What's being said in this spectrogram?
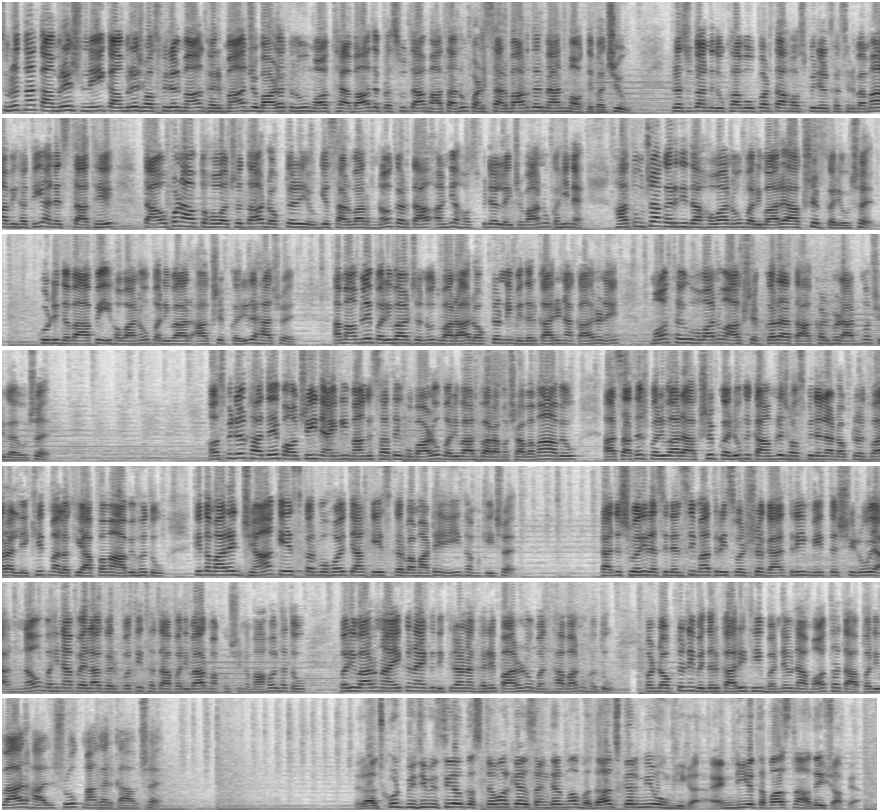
સુરતના કામરેજની કામરેજ હોસ્પિટલમાં ઘરમાં જ બાળકનું મોત થયા બાદ પ્રસૂતા માતાનું પણ સારવાર દરમિયાન મોત નિપજ્યું. પ્રસૂતાને દુખાવો ઉપડતા હોસ્પિટલ ખસેડવામાં આવી હતી અને સાથે તાવ પણ આવતો હોવા છતાં ડોક્ટરે યોગ્ય સારવાર ન કરતા અન્ય હોસ્પિટલ લઈ જવાનું કહીને હાથ ઊંચા કરી દીધા હોવાનો પરિવારે આક્ષેપ કર્યો છે. ખોટી દવા આપી હોવાનો પરિવાર આક્ષેપ કરી રહ્યા છે. આ મામલે પરિવારજનો દ્વારા ડોક્ટરની બેદરકારીના કારણે મોત થયું હોવાનો આક્ષેપ કરાતા ખળભળાટ મચી ગયો છે. હોસ્પિટલ ખાતે પહોંચી ન્યાયની માંગ સાથે હોબાળો પરિવાર દ્વારા મચાવવામાં આવ્યો. આ સાથે જ પરિવારે આક્ષેપ કર્યો કે કામરેજ હોસ્પિટલના ડોક્ટર દ્વારા લેખિતમાં લખી આપવામાં આવ્યું હતું કે તમારે જ્યાં કેસ કરવો હોય ત્યાં કેસ કરવા માટેની ધમકી છે. રાજેશ્વરી રેસિડેન્સીમાં ત્રીસ વર્ષીય ગાયત્રી મિત શિરોયા નવ મહિના પહેલા ગર્ભવતી થતા પરિવારમાં ખુશીનો માહોલ હતો. પરિવારના એકના એક દીકરાના ઘરે પારણું બંધાવવાનું હતું. પણ ડોક્ટરની બેદરકારીથી બંનેના મોત થતા પરિવાર હાલ શોકમાં ગરકાવ છે. રાજકોટ પીજીવીસીએલ કસ્ટમર કેર સેન્ટરમાં બધા જ કર્મીઓ ઊંઘી ગયા. એમડીએ તપાસના આદેશ આપ્યા.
